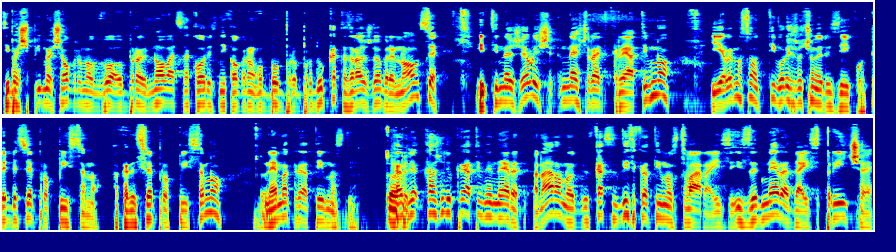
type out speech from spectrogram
Ti imaš, imaš ogromno vo- broj novaca, korisnika, ogromno bo- bro- produkata, zarađuješ dobre novce i ti ne želiš nešto raditi kreativno, jer jednostavno ti voliš račun riziku. Tebi je sve propisano. A kad je sve propisano, nema kreativnosti. Kažu, kažu ljudi kreativni nered. Pa naravno, kad se gdje se kreativnost stvara? Iz, iz nereda, iz priče,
